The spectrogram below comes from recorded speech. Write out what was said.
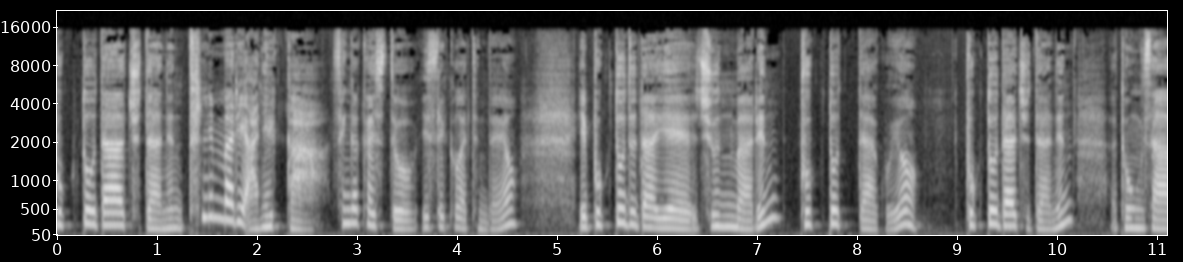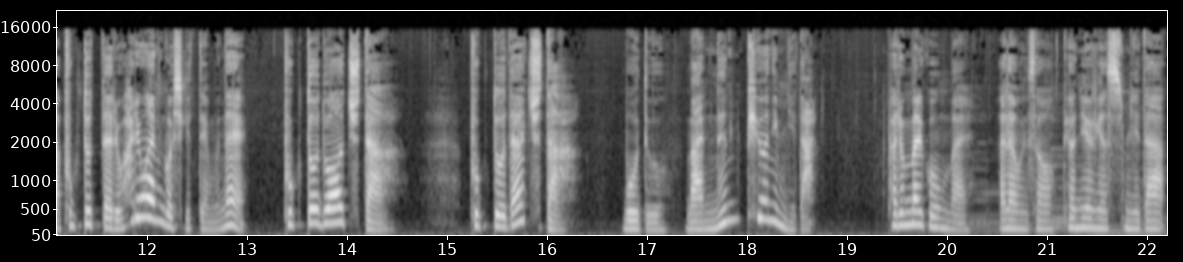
북도다 주다는 틀린 말이 아닐까 생각할 수도 있을 것 같은데요. 이 북도두다의 준말은 북돋다고요. 북도다 주다는 동사 북돋다를 활용한 것이기 때문에 북돋워 주다, 북도다 주다 모두 맞는 표현입니다. 바른말 고운말 아나운서 변희영이었습니다.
